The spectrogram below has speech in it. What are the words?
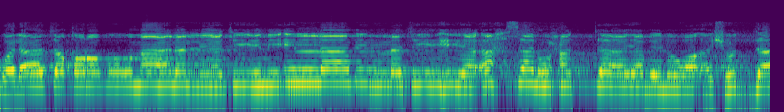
ولا تقربوا مال اليتيم إلا بالتي هي أحسن حتى يبلغ أشده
